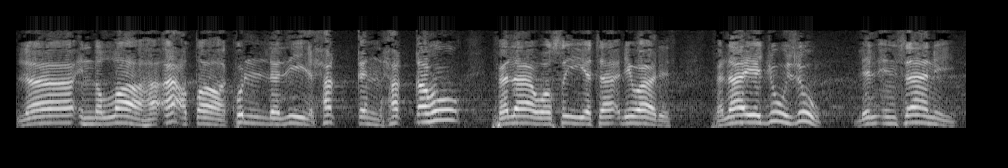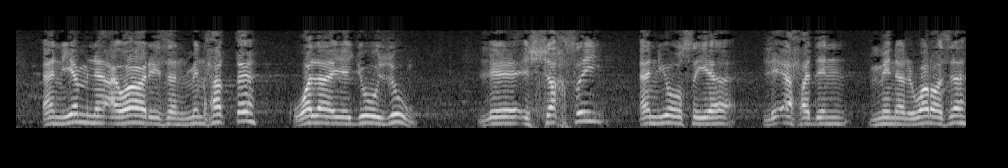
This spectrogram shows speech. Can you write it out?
لا إن الله أعطى كل ذي حق حقه فلا وصية لوارث. فلا يجوز للإنسان أن يمنع وارثا من حقه ولا يجوز للشخص أن يوصي لأحد من الورثة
